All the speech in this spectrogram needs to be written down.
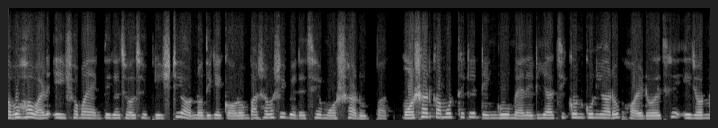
আবহাওয়ার এই সময় একদিকে চলছে বৃষ্টি, অন্যদিকে গরম পাশাপাশি বেড়েছে মশার উৎপাত। মশার কামড় থেকে ডেঙ্গু, ম্যালেরিয়া চিকনগুনিয়ারও ভয় রয়েছে এই জন্য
